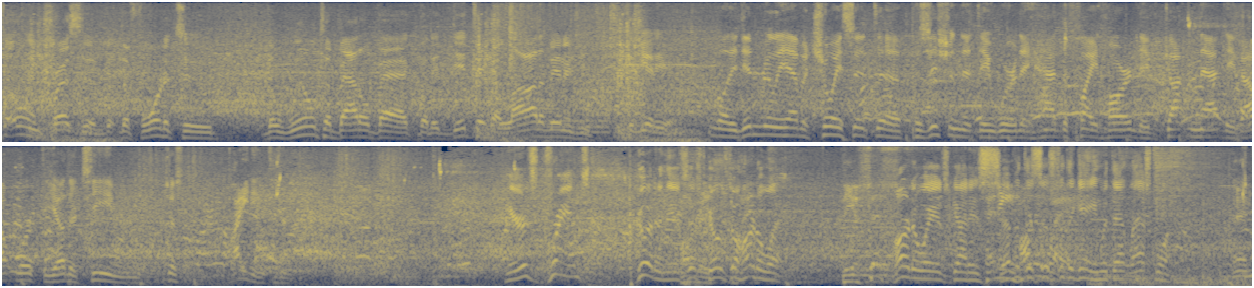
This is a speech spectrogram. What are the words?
So impressive, the, the fortitude, the will to battle back, but it did take a lot of energy to get here. Well, they didn't really have a choice at the position that they were. They had to fight hard. They've gotten that. They've outworked the other team. Just fighting tonight. Here's Grant. Good, and the assist goes to Hardaway. The assist. Hardaway has got his Penny seventh assist of the game with that last one. And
